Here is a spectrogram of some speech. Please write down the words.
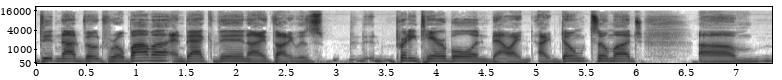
did not vote for Obama, and back then I thought he was pretty terrible, and now I I don't so much. Um,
